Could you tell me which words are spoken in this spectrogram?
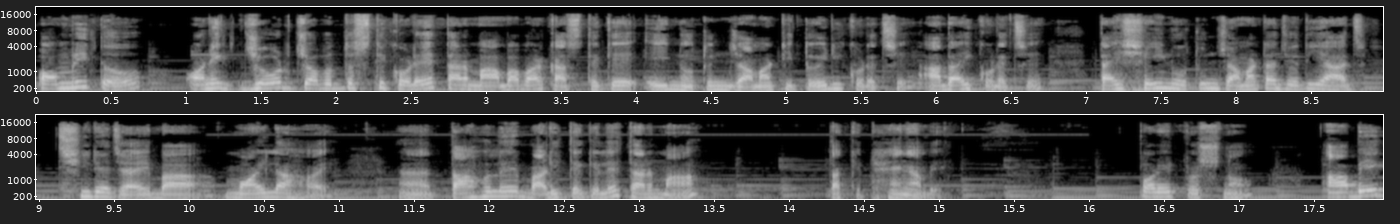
অমৃত অনেক জোর জবরদস্তি করে তার মা বাবার কাছ থেকে এই নতুন জামাটি তৈরি করেছে, আদায় করেছে। তাই সেই নতুন জামাটা যদি আজ ছিঁড়ে যায় বা ময়লা হয় তাহলে বাড়িতে গেলে তার মা তাকে ঠ্যাঙাবে পরের প্রশ্ন, আবেগ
